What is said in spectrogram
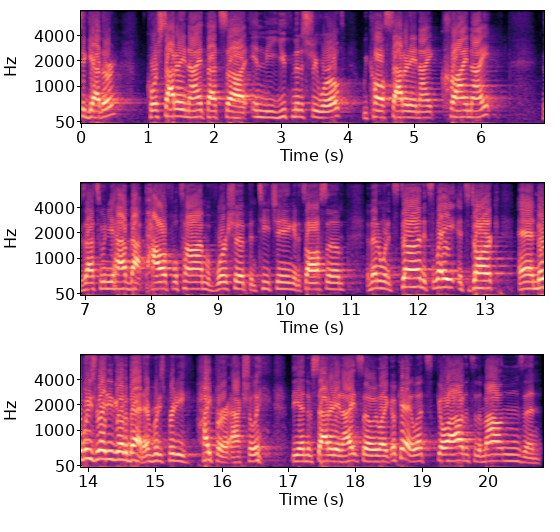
together. Of course, Saturday night, that's uh, in the youth ministry world. We call Saturday night Cry Night, because that's when you have that powerful time of worship and teaching, and it's awesome. And then when it's done, it's late, it's dark, and nobody's ready to go to bed. Everybody's pretty hyper, actually, the end of Saturday night. So, like, okay, let's go out into the mountains and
